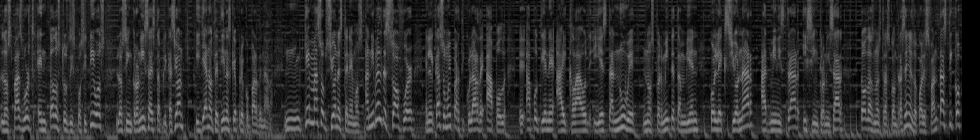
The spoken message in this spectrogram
los passwords en todos tus dispositivos, lo sincroniza esta aplicación y ya no te tienes que preocupar de nada. Mm, ¿Qué más opciones tenemos? A nivel de software, en el caso muy particular de Apple, eh, Apple tiene iCloud y esta nube nos permite también coleccionar, administrar y sincronizar todas nuestras contraseñas, lo cual es fantástico.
